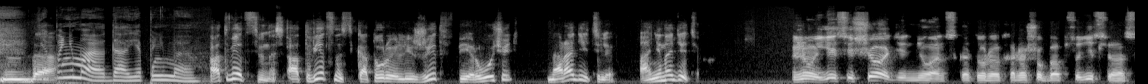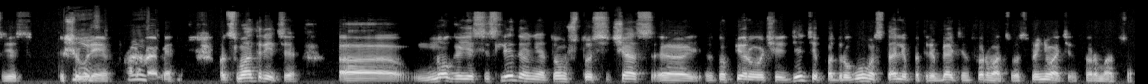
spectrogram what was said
Да. Я понимаю, да, я понимаю. Ответственность. Ответственность, которая лежит, в первую очередь, на родителях, а не на детях. Ну, есть еще один нюанс, который хорошо бы обсудить, если у нас есть еще есть, время в программе. Вот смотрите, много есть исследований о том, что сейчас, ну, в первую очередь, дети по-другому стали потреблять информацию, воспринимать информацию.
